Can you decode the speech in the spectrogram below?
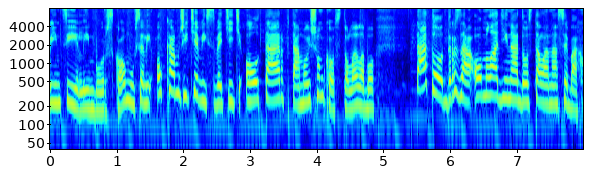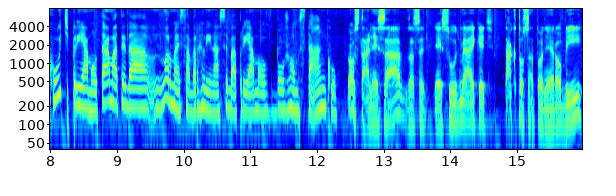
provincii Limbursko museli okamžite vysvetiť oltár v tamojšom kostole, lebo táto drzá omladina dostala na seba chuť priamo tam a teda normálne sa vrhli na seba priamo v Božom stánku. No stane sa, zase nesúďme, aj keď takto sa to nerobí.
